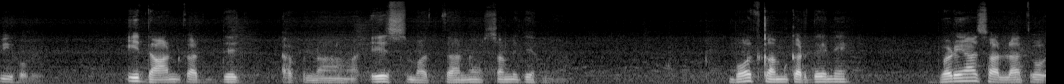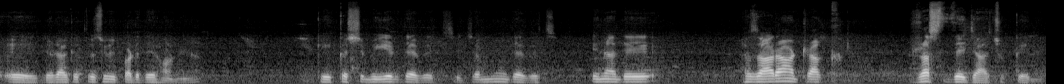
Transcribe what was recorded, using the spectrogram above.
ਵੀ ਹੋਵੇ, ਇਹ ਦਾਨ ਕਰਦੇ ਆਪਣਾ ਇਸ ਮਹੱਤਤਾ ਨੂੰ ਸਮਝਦੇ ਹੋਏ ਬਹੁਤ ਕੰਮ ਕਰਦੇ ਨੇ। ਬੜਿਆਂ ਸਾਲਾਂ ਤੋਂ ਇਹ ਜਿਹੜਾ ਕਿ ਤੁਸੀਂ ਵੀ ਪੜ੍ਹਦੇ ਹੋਣੇ ਆ ਕਿ ਕਸ਼ਮੀਰ ਦੇ ਵਿੱਚ, ਜੰਮੂ ਦੇ ਵਿੱਚ ਇਹਨਾਂ ਦੇ ਹਜ਼ਾਰਾਂ ਟਰੱਕ ਰਸਦੇ ਜਾ ਚੁੱਕੇ ਨੇ।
